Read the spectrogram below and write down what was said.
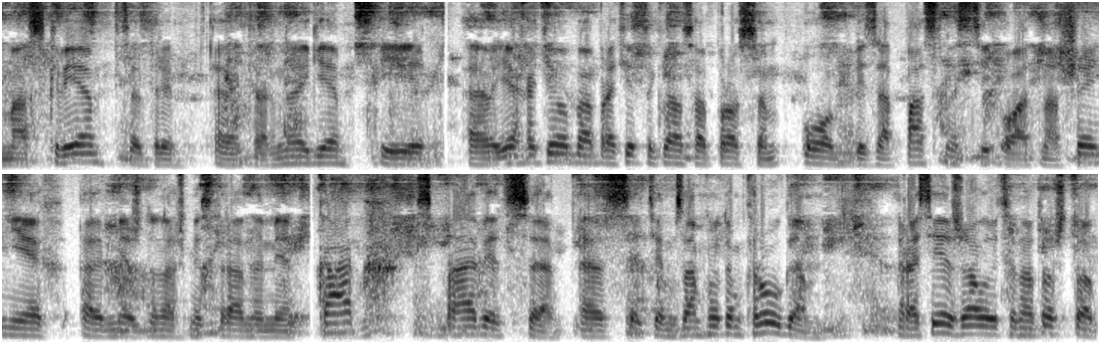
Москве, в центре э, Карнеги. И я хотел бы обратиться к вам с вопросом о безопасности, о отношениях между нашими странами. Как справиться с этим замкнутым кругом? Россия жалуется на то, что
